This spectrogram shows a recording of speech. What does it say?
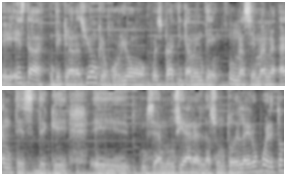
Eh, esta declaración que ocurrió pues prácticamente una semana antes de que se anunciara el asunto del aeropuerto,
